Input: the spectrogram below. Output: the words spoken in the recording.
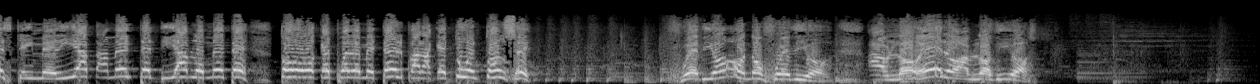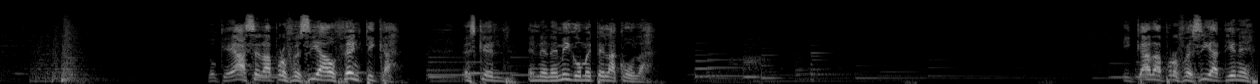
es que inmediatamente el diablo mete todo lo que puede meter para que tú entonces, ¿fue Dios o no fue Dios? ¿Habló él o habló Dios? Lo que hace la profecía auténtica es que el, el enemigo mete la cola. Y cada profecía tiene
